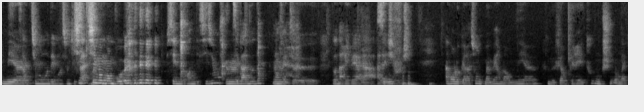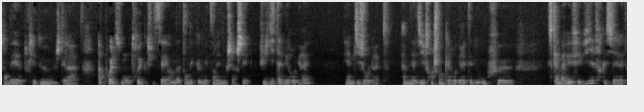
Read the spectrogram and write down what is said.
mais... C'est euh, un petit moment d'émotion qui petit, passe. petit moment beau. C'est une grande décision. Mm. C'est pas anodin, en Mm. fait, euh, d'en arriver à la, à C'est la chirurgie. Avant l'opération, donc ma mère m'a emmenée euh, me faire opérer et tout. Donc on attendait euh, toutes les deux. J'étais là à poil sous mon truc, tu sais. On attendait que le médecin vienne nous chercher. Je lui dit T'as des regrets? Et elle me dit Je regrette. Elle m'a dit franchement qu'elle regrettait de ouf euh, ce qu'elle m'avait fait vivre, que si elle, avait-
